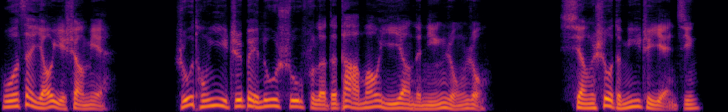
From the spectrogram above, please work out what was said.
我在摇椅上面，如同一只被撸舒服了的大猫一样的宁荣荣，享受的眯着眼睛。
